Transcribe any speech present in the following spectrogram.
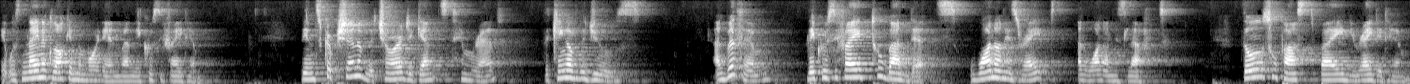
It was nine o'clock in the morning when they crucified him. The inscription of the charge against him read, The King of the Jews. And with him they crucified two bandits, one on his right and one on his left. Those who passed by derided him,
